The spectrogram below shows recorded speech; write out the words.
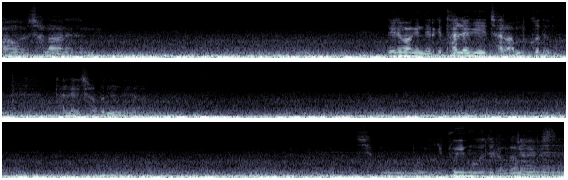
아우 잘 나가네 형님. 내리막인데 이렇게 탄력이 잘 안 붙거든. 탄력이 잘 붙는데요. 지금 뭐 EV 모드로 가고 네, 있어요.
